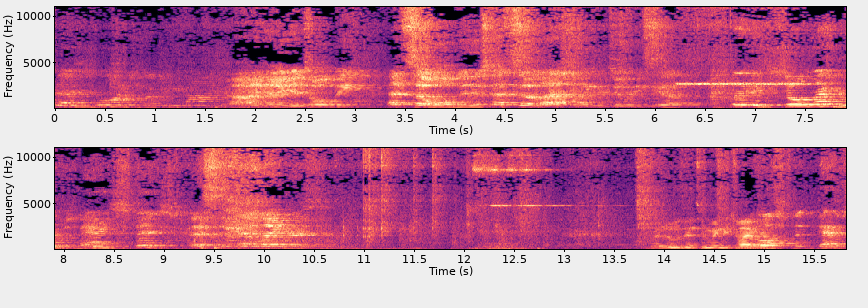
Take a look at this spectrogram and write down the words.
Des is gone. She went to the economy. I know you told me. That's so old news. That's so last week or two weeks ago. But it still lingers, man. It stinks. It's it lingers. We're losing too many We drivers. lost the Des.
